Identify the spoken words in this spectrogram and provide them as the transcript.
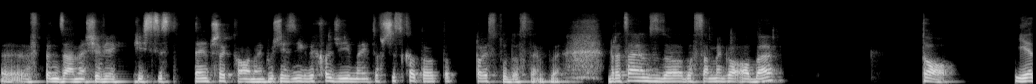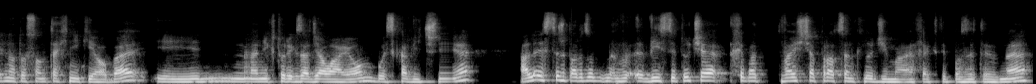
e, wpędzamy się w jakiś system przekonań, później z nich wychodzimy i to wszystko to, to, to jest tu dostępne. Wracając do, do samego OB, to jedno to są techniki OB i na niektórych zadziałają błyskawicznie, ale jest też bardzo, w, w instytucie chyba 20% ludzi ma efekty pozytywne,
